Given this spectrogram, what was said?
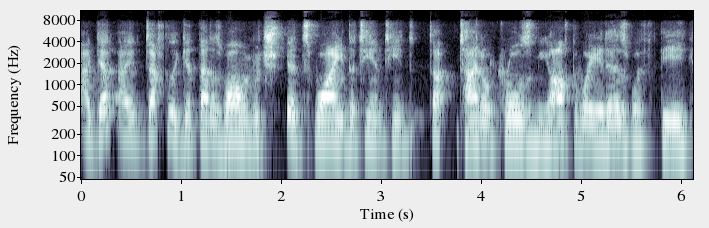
I get, I definitely get that as well, and which it's why the TNT t- title throws me off the way it is with the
